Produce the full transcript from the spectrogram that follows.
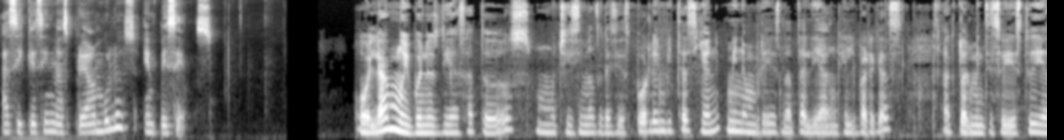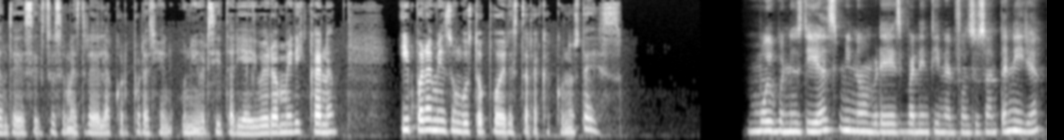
así que sin más preámbulos, empecemos. Hola, muy buenos días a todos. Muchísimas gracias por la invitación. Mi nombre es Natalia Ángel Vargas. Actualmente soy estudiante de sexto semestre de la Corporación Universitaria Iberoamericana y para mí es un gusto poder estar acá con ustedes. Muy buenos días, mi nombre es Valentina Alfonso Santanilla.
